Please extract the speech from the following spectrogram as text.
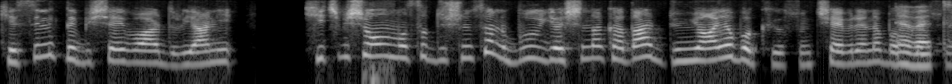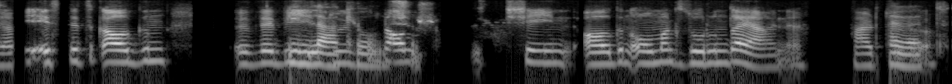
kesinlikle bir şey vardır. Yani hiçbir şey olmasa düşünsene bu yaşına kadar dünyaya bakıyorsun, çevrene bakıyorsun. Evet. Yani bir estetik algın e, ve bir İlla ki duygusal oluşur. şeyin algın olmak zorunda yani her türlü. Evet.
